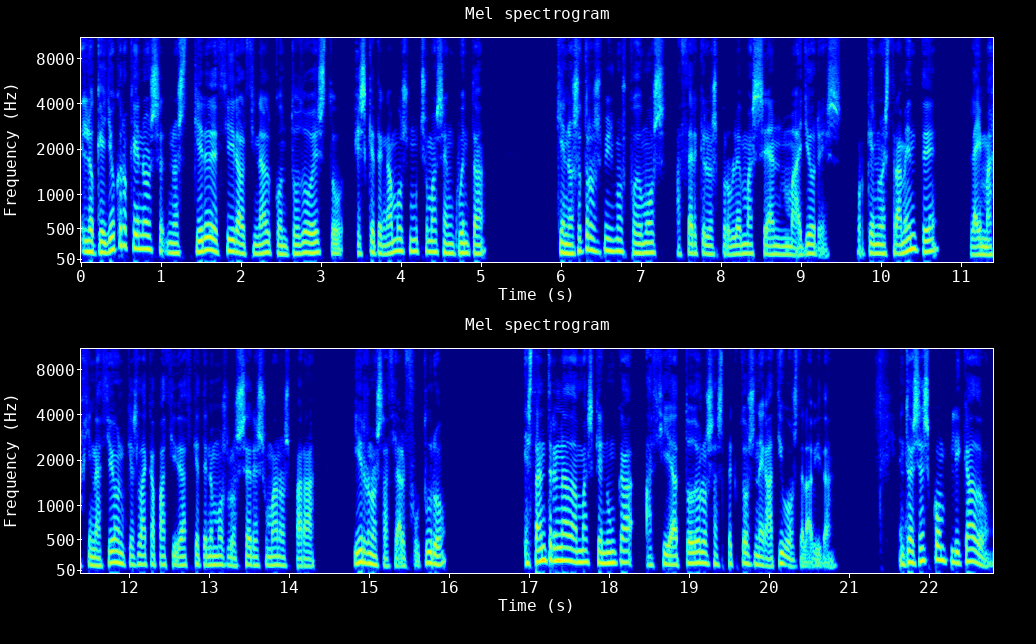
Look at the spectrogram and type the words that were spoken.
Lo que yo creo que nos quiere decir al final con todo esto es que tengamos mucho más en cuenta que nosotros mismos podemos hacer que los problemas sean mayores, porque nuestra mente, la imaginación, que es la capacidad que tenemos los seres humanos para irnos hacia el futuro, está entrenada más que nunca hacia todos los aspectos negativos de la vida. Entonces es complicado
